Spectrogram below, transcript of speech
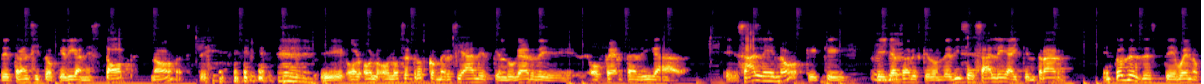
de tránsito que digan stop, ¿no? Este, eh, o, los centros comerciales que en lugar de oferta diga eh, sale, ¿no? Que, que, ya sabes que donde dice sale hay que entrar. Entonces, este, bueno,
